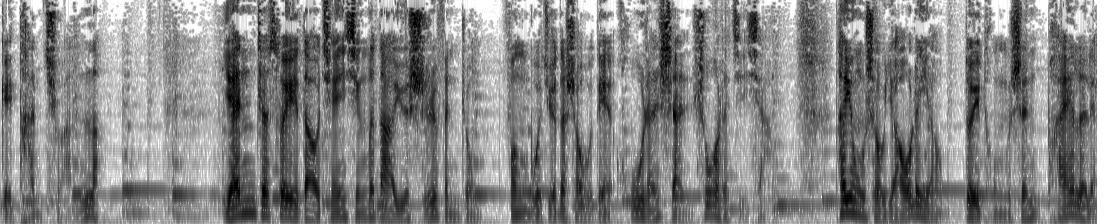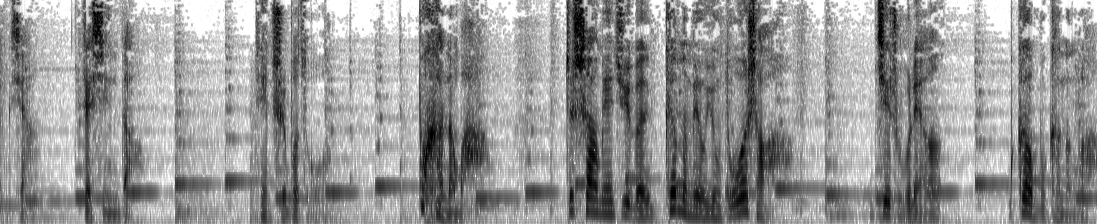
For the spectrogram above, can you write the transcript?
给探全了。沿着隧道前行了大约十分钟，风不觉的手电忽然闪烁了几下，他用手摇了摇，对桶身拍了两下，这心道：电池不足，不可能吧？这上面剧本根本没有用多少啊！接触不良，更不可能了。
